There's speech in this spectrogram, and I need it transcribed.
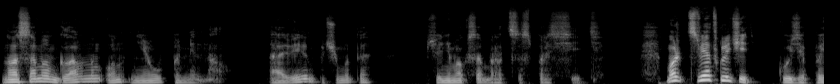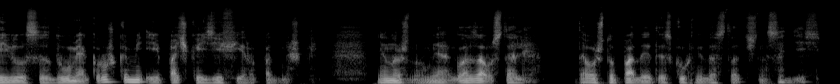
Но о самом главном он не упоминал. А Аверин почему-то все не мог собраться спросить. — Может, свет включить? Кузя появился с двумя кружками и пачкой зефира под мышкой. — Не нужно, у меня глаза устали. Того, что падает из кухни, достаточно. Садись.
